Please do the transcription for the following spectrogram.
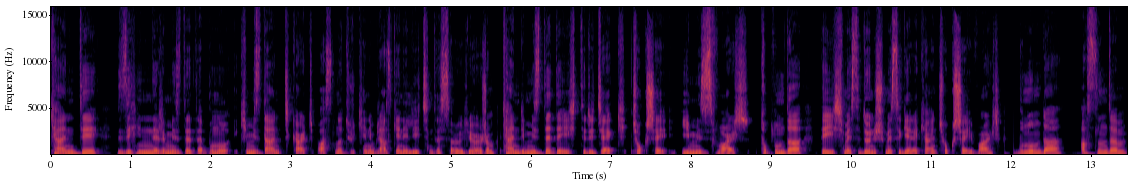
kendi zihinlerimizde de bunu ikimizden çıkartıp aslında Türkiye'nin biraz geneli içinde söylüyorum. Kendimizde değiştirecek çok şeyimiz var. Toplumda değişmesi, dönüşmesi gereken çok şey var. Bunun da aslında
